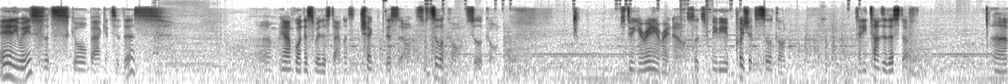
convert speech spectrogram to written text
Anyways, let's go back into this. Um, yeah, I'm going this way this time. Let's check this out. So silicone, silicone. Just doing uranium right now, so let's maybe push it to silicone. I need tons of this stuff. Um,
